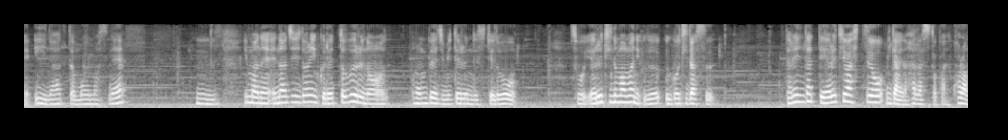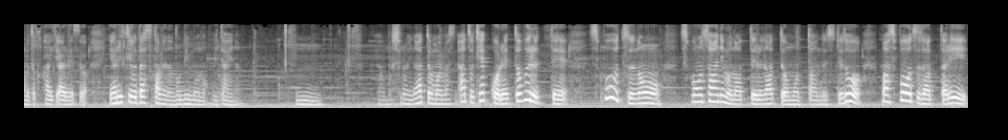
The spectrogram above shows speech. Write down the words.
えいいなって思いますね。うん、今ねエナジードリンクレッドブルのホームページ見てるんですけどそうやる気のままに動き出す。誰にだってやる気は必要みたいな話とか、ねコラムとか書いてあるんですよ。やる気を出すための飲み物みたいな。うん。面白いなって思います。あと結構レッドブルってスポーツのスポンサーにもなってるなって思ったんですけど、まあ、スポーツだったり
